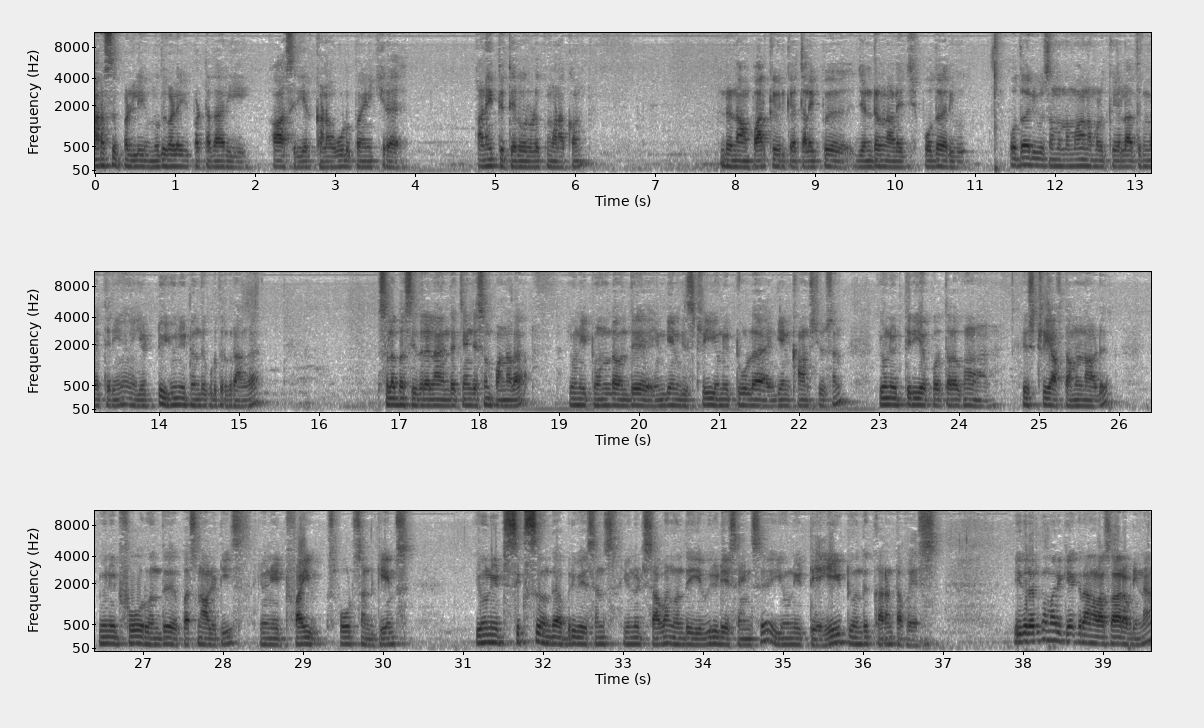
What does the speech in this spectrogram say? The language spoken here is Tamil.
அரசு பள்ளி முதுகலை பட்டதாரி ஆசிரியர் கனவோடு பயணிக்கிற அனைத்து தேர்வர்களுக்கும் வணக்கம். இன்று நாம் பார்க்கவிருக்கிற தலைப்பு ஜென்ரல் நாலேஜ் பொது அறிவு. பொது அறிவு சம்மந்தமாக நம்மளுக்கு எல்லாத்துக்குமே தெரியும். எட்டு யூனிட் வந்து கொடுத்துருக்குறாங்க. சிலபஸ் இதிலெல்லாம் எந்த சேஞ்சஸும் பண்ணலை. யூனிட் ஒன்னில் வந்து இந்தியன் ஹிஸ்ட்ரி யூனிட் டூவில் இந்தியன் கான்ஸ்டியூஷன் யூனிட் த்ரீயை பொறுத்தளவுக்கும் history of Tamil Nadu unit four வந்து personalities unit five sports and games unit six வந்து அப்ரிவேஷன்ஸ் யூனிட் செவன் வந்து எவ்ரிடே சயின்ஸு யூனிட் எயிட் வந்து கரண்ட் அஃபேர்ஸ் இதில் இருக்க மாதிரி கேட்குறாங்களா சார் அப்படின்னா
